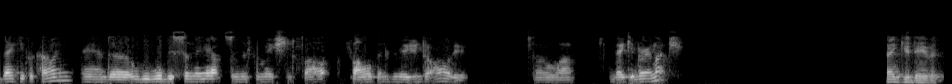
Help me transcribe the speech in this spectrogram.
thank you for coming, and uh, we will be sending out some information, follow-up information to all of you. So uh, thank you very much. Thank you, David.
